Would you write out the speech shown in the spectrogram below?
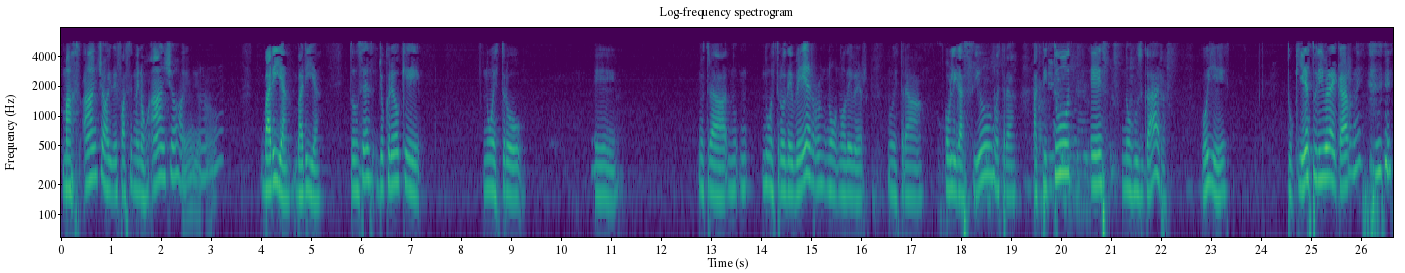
más anchos, hay desfases menos anchos, varía, varía. Entonces, yo creo que nuestro eh, nuestra nuestro deber, no no deber, nuestra obligación, nuestra actitud es no juzgar. Oye, ¿tú quieres tu libra de carne?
